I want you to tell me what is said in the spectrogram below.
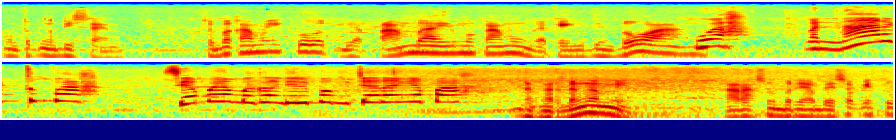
untuk ngedesain. Coba kamu ikut biar tambah ilmu kamu nggak kayak gitu doang. Wah, menarik tuh, Pak. Siapa yang bakal jadi pembicaranya, Pak? Dengar-dengar nih, narasumbernya besok itu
